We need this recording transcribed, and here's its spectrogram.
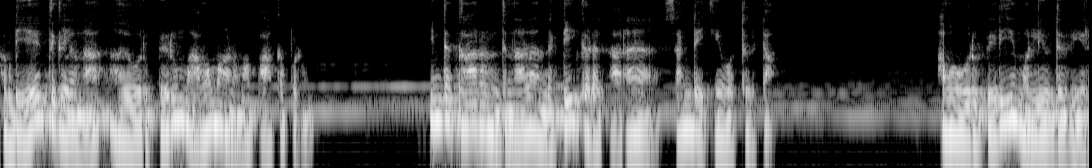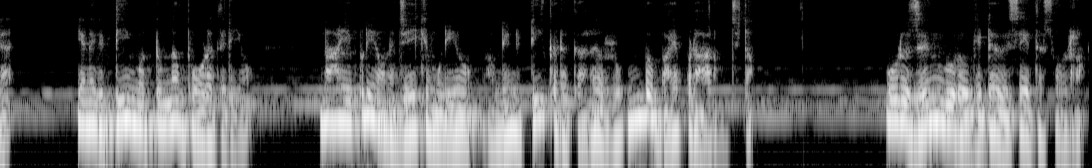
அப்படி ஏற்றுக்கலைன்னா அது ஒரு பெரும் அவமானமாக பார்க்கப்படும். இந்த காரணத்தினால அந்த டீ கடைக்காரன் சண்டைக்கு ஒத்துக்கிட்டான். அவன் ஒரு பெரிய மல்யுத்த வீரன் எனக்கு டீ மட்டும்தான் போட தெரியும். நான் எப்படி அவனை ஜெயிக்க முடியும் அப்படின்னு டீ கடைக்காரன் ரொம்ப பயப்பட ஆரம்பிச்சிட்டான். ஒரு ஜென் குரு கிட்ட விஷயத்த சொல்கிறான்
